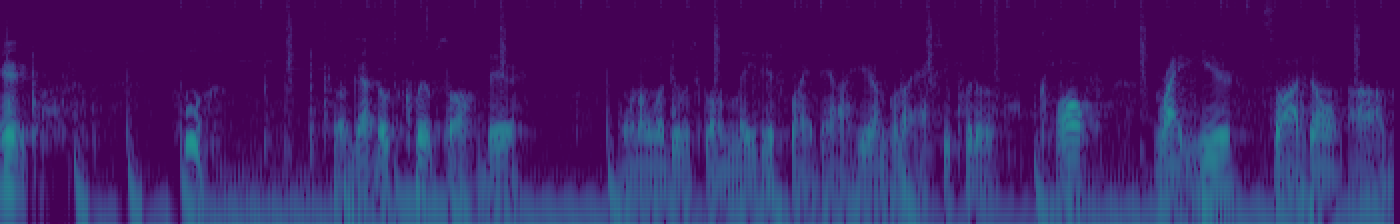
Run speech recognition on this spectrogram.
There it goes. Whew. So I got those clips off there. And what I'm gonna do is gonna lay this right down here. I'm gonna actually put a cloth right here so I don't, um,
